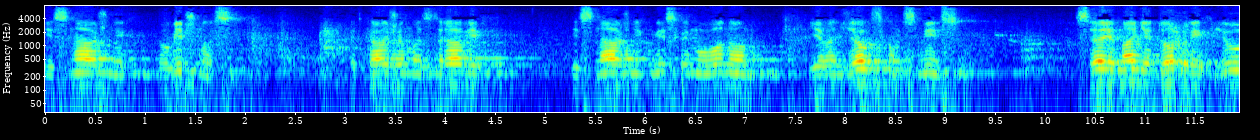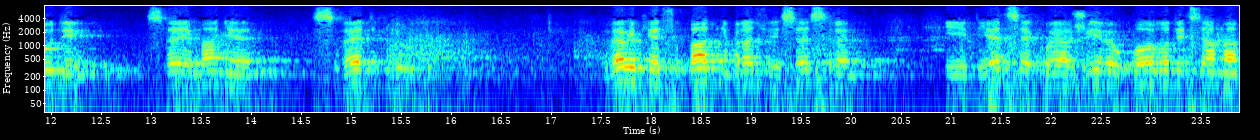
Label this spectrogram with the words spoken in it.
i snažnih ličnosti. Kad kažemo zdravih i snažnih, mislimo u onom evanđelskom smislu. Sve je manje dobrih ljudi, sve je manje svetih ljudi. Velike su patnje, braćo i sestre, i djece koja žive u porodicama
